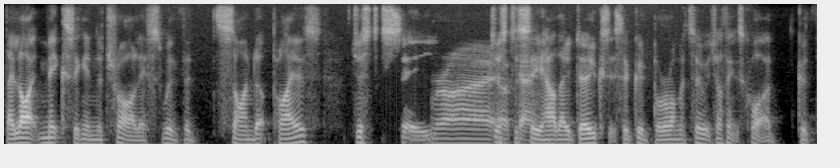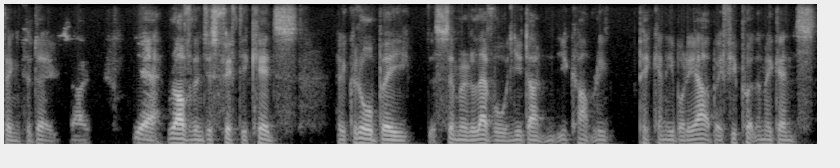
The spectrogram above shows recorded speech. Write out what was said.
they like mixing in the trialists with the signed up players just to see right just okay. to see how they do because it's a good barometer, which I think is quite a good thing to do. So yeah, rather than just 50 kids who could all be a similar level and you don't you can't really pick anybody out. But if you put them against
